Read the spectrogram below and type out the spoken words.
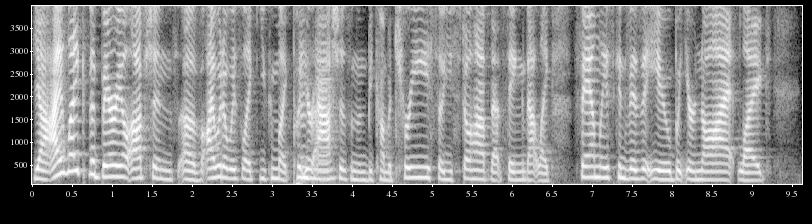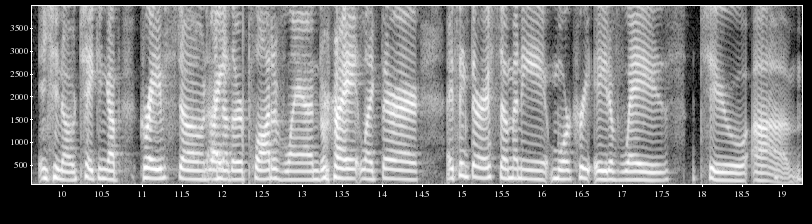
Yeah, I like the burial options of I would always like you can like put your Mm-hmm. ashes and then become a tree so you still have that thing that like families can visit you but you're not like you know taking up gravestone Right. another plot of land, right? Like there are I think there are so many more creative ways to um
